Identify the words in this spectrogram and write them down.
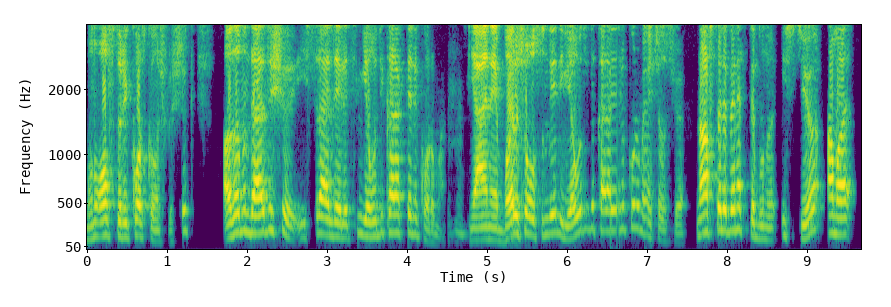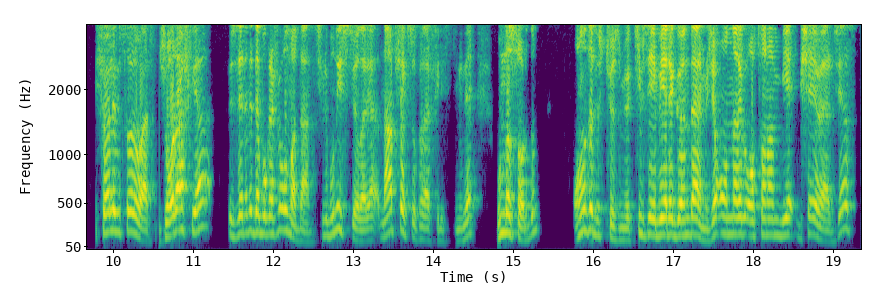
Bunu off the record konuşmuştuk. Adamın derdi şu İsrail devletinin Yahudi karakterini koruma. Yani barış olsun diye değil Yahudi de karakterini korumaya çalışıyor. Naftali Bennett de bunu istiyor ama şöyle bir soru var. Coğrafya üzerinde demografi olmadan. Şimdi bunu istiyorlar ya. Ne yapacaksın o kadar Filistinliyle? Bunu da sordum. Ona da bir çözüm yok. Kimseye bir yere göndermeyeceğim. Onlara bir otonom bir, bir şey vereceğiz.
